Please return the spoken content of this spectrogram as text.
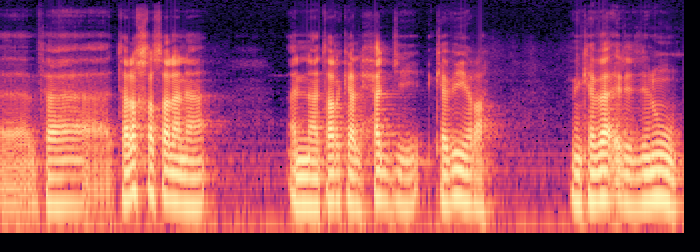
آه، فتلخص لنا أن ترك الحج كبيرة من كبائر الذنوب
